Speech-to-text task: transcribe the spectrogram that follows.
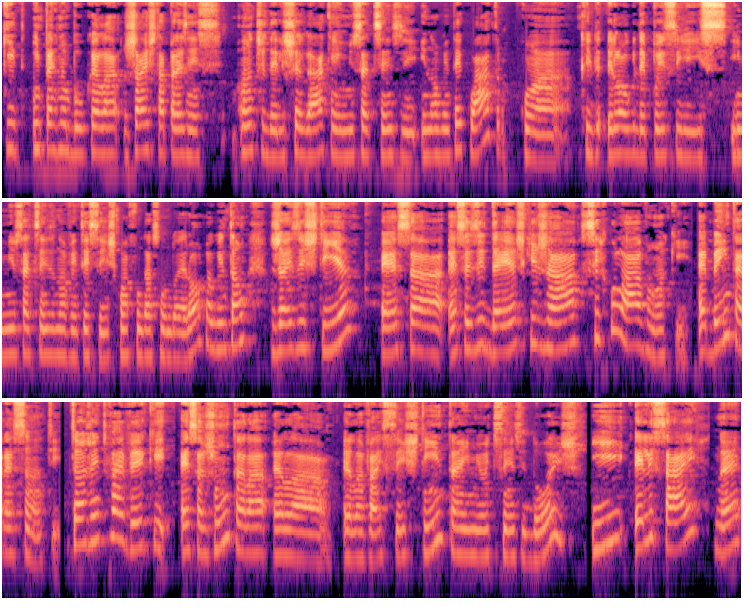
que em Pernambuco ela já está presente antes dele chegar, que é em 1794, com a que logo depois em 1796 com a fundação do Aerópago, então já existia essa, essas ideias que já circulavam aqui. É bem interessante. Então a gente vai ver que essa junta ela, ela, ela vai ser extinta em 1802 e ele sai, né,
